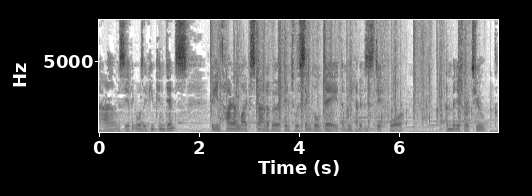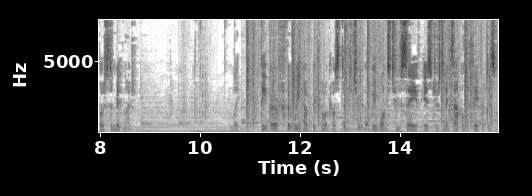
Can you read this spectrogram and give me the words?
uh, let me see, I think it was, if you condense the entire lifespan of Earth into a single day, then we have existed for a minute or two close to midnight. Like, the Earth that we have become accustomed to, that we want to save, is just an example of favoritism.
